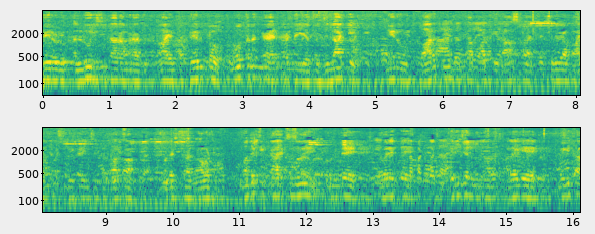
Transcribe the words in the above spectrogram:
వీరుడు అల్లూరి సీతారామరాజు ఆ యొక్క పేరుతో నూతనంగా ఏర్పడిన ఈ యొక్క జిల్లాకి నేను భారతీయ జనతా పార్టీ రాష్ట్ర అధ్యక్షుడిగా బాధ్యత స్వీకరించిన తర్వాత మొదటిసారి రావడం మొదటి కార్యక్రమమే ఇప్పుడుండే ఎవరైతే గిరిజనులు ఉన్నారో అలాగే మిగతా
